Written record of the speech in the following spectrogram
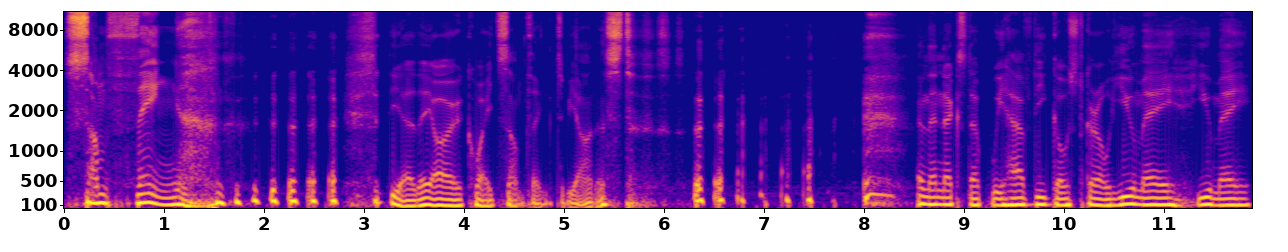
something. yeah, they are quite something, to be honest. and then next up, we have the ghost girl, Yume. Yume,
